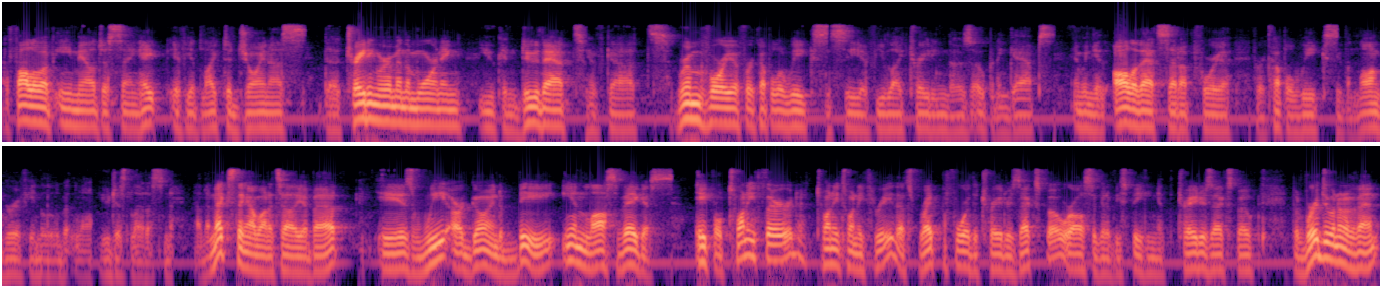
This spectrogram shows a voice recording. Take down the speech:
a follow up email just saying, hey, if you'd like to join us, the trading room in the morning, you can do that. We've got room for you for a couple of weeks and see if you like trading those opening gaps. And we can get all of that set up for you for a couple of weeks, even longer if you need a little bit long. You just let us know. Now, the next thing I want to tell you about is we are going to be in Las Vegas. April 23rd, 2023. That's right before the Traders Expo. We're also going to be speaking at the Traders Expo, but we're doing an event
